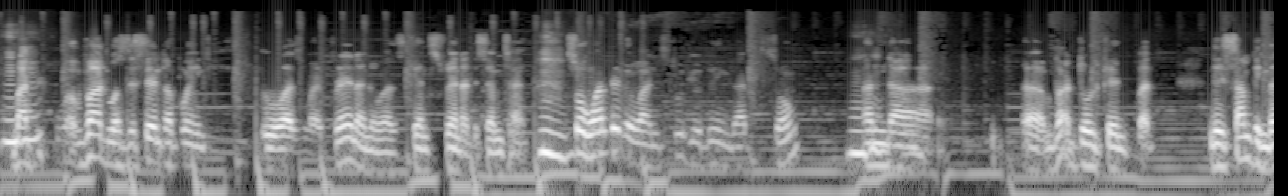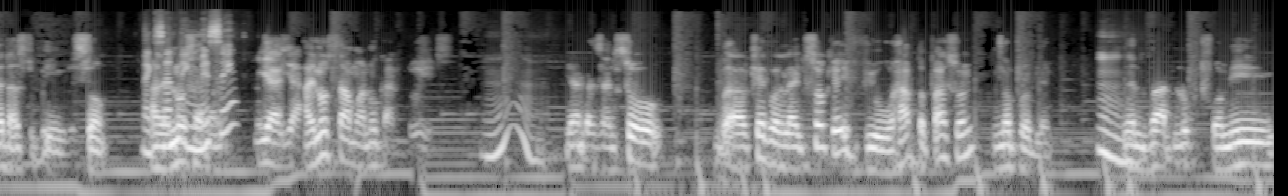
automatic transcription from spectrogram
Mm-hmm. But Vad was the center point. He was my friend and who was Kent's friend at the same time. Mm. So one day they were in studio doing that song, Mhm. and uh, uh, Vad told Kent, but there's something that has to be in the song. like know something someone- missing? Yeah, yeah. I know someone who can do it. Mm. You understand? So uh, Kent was like, it's okay if you have the person, no problem. Mm. Then Vad looked for me.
